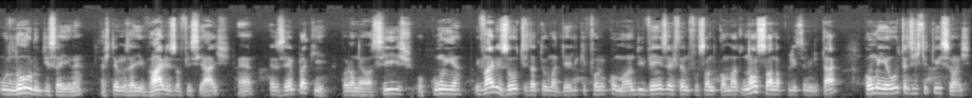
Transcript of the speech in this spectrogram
o louro disso aí. Né? Nós temos aí vários oficiais, né? exemplo aqui, Coronel Assis, o Cunha e vários outros da turma dele que foram comando e vêm exercendo função de comando não só na Polícia Militar, como em outras instituições.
